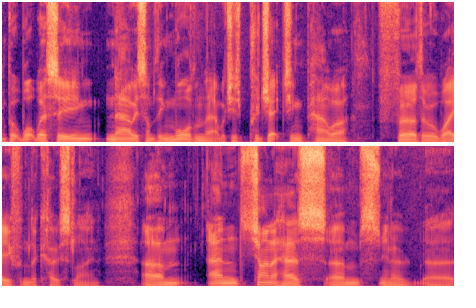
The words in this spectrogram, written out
but what we're seeing now is something more than that, which is projecting power further away from the coastline. Um, and China has, um, you know. Uh,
